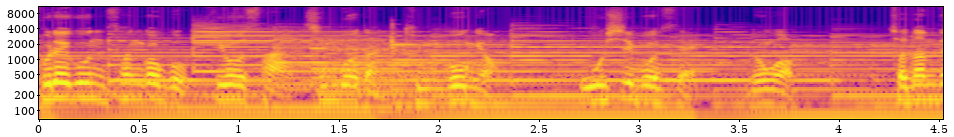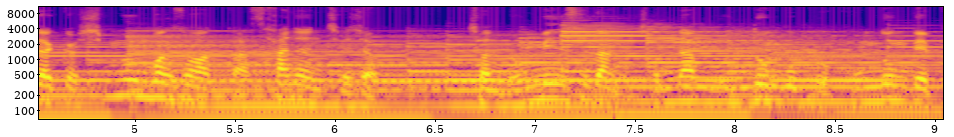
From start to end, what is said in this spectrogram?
구례군 선거구 기호사 진보당 김봉영 55세 농업. 전남대학교 신문방송학과 4년 재적 전 농민수당 전남운동본부 공동대표.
